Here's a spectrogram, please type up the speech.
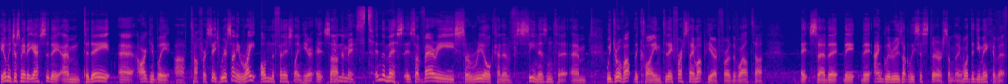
He only just made it yesterday. Um, today, uh, arguably a tougher stage. We're standing right on the finish line here. It's a, in the mist. In the mist. It's a very surreal kind of scene, isn't it? Um, we drove up the climb today, first time up here for the Vuelta. It's uh, the the the Angliru's ugly sister or something. What did you make of it?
